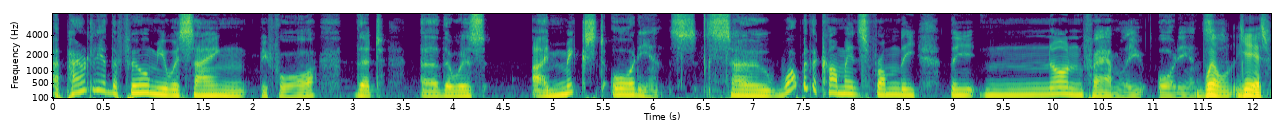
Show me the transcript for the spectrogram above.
apparently, at the film, you were saying before that uh, there was a mixed audience. So, what were the comments from the the non-family audience? Well, yes,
